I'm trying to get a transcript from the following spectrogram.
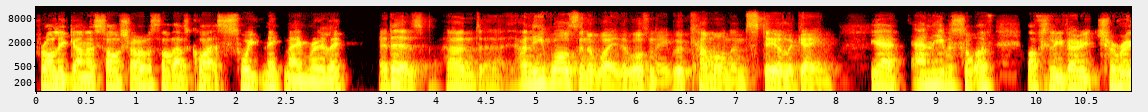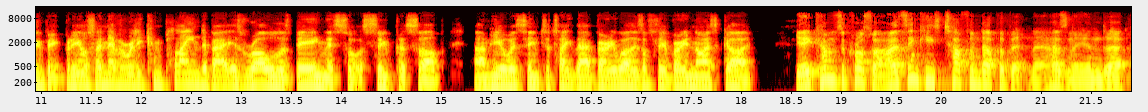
for Ole Gunnar Solskjaer. I always thought that was quite a sweet nickname, really. It is, and uh, and he was in a way, there wasn't he? Would come on and steal a game. Yeah, and he was sort of obviously very cherubic, but he also never really complained about his role as being this sort of super sub. Um, he always seemed to take that very well. He's obviously a very nice guy. Yeah, he comes across well. I think he's toughened up a bit now, hasn't he? And uh,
